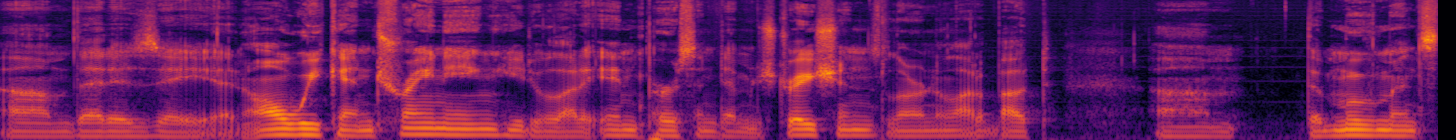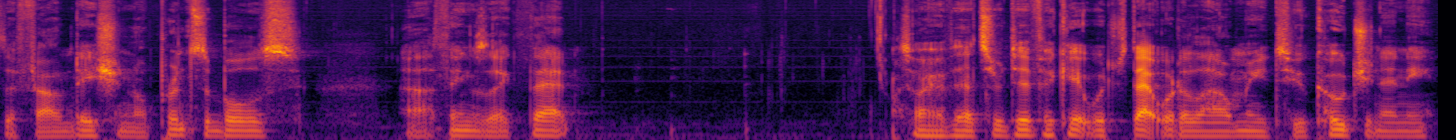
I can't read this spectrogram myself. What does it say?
Um, that is a an all weekend training. You do a lot of in person demonstrations, learn a lot about um, the movements, the foundational principles, uh, things like that. So I have that certificate, which that would allow me to coach in any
